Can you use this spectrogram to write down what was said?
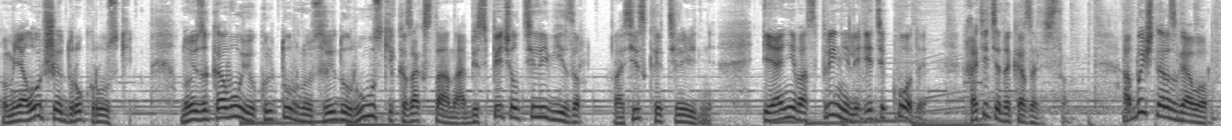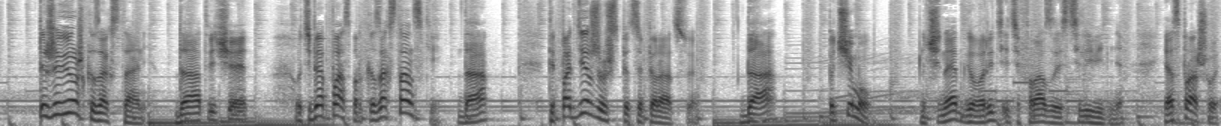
У меня лучший друг русский. Но языковую и культурную среду русских Казахстана обеспечил телевизор, российское телевидение. И они восприняли эти коды. Хотите доказательства? Обычный разговор. Ты живешь в Казахстане? Да, отвечает. У тебя паспорт казахстанский? Да. Ты поддерживаешь спецоперацию? Да. Почему? Начинает говорить эти фразы из телевидения. Я спрашиваю,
